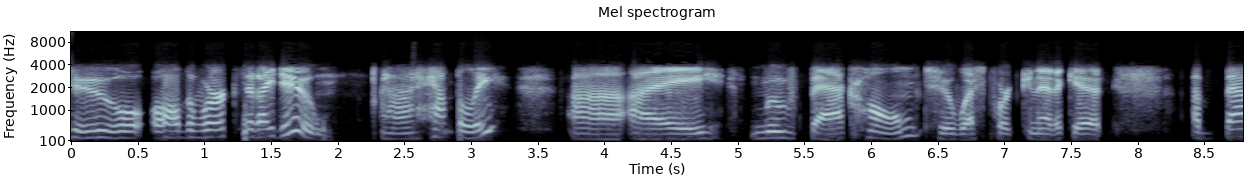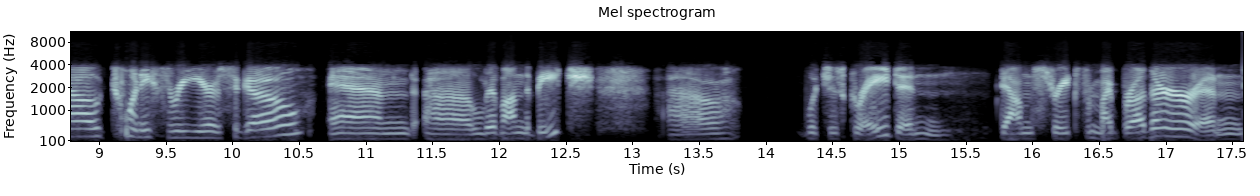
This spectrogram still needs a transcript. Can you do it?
to all the work that I do. Uh, happily, uh, I moved back home to Westport, Connecticut about 23 years ago and uh, live on the beach, uh, which is great, and down the street from my brother and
